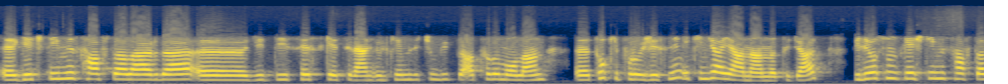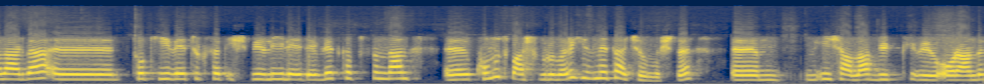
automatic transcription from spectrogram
e, geçtiğimiz haftalarda e, ciddi ses getiren, ülkemiz için büyük bir atılım olan e, TOKİ projesinin ikinci ayağını anlatacağız. Biliyorsunuz geçtiğimiz haftalarda TOKİ ve TürkSat İşbirliği ile devlet kapısından konut başvuruları hizmete açılmıştı. İnşallah büyük oranda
